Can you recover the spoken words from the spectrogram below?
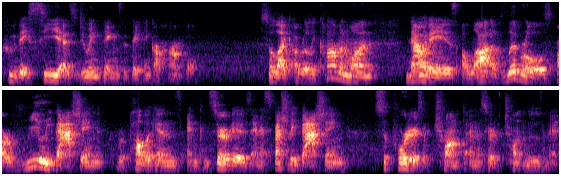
who they see as doing things that they think are harmful. So like a really common one, nowadays a lot of liberals are really bashing Republicans and conservatives, and especially bashing supporters of Trump and the sort of Trump movement.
